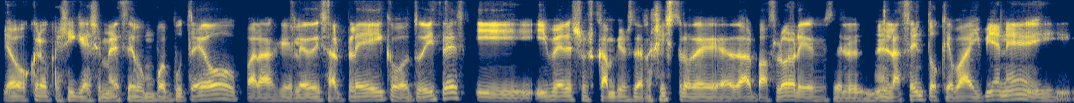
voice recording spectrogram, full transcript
Yo creo que sí, que se merece un buen puteo para que le deis al play, como tú dices, y, ver esos cambios de registro de, Alba Flores, del el acento que va y viene, y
